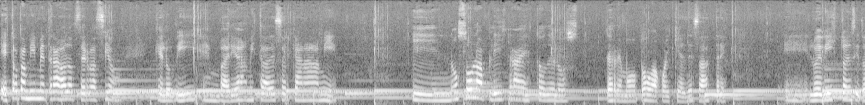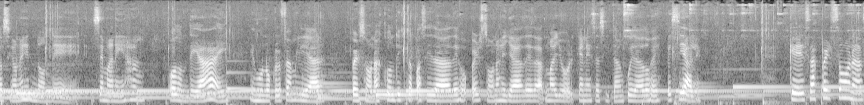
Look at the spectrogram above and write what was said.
Esto también me trajo la observación que lo vi en varias amistades cercanas a mí. Y no solo aplica esto de los terremotos o a cualquier desastre. Eh, lo he visto en situaciones en donde se manejan o donde hay en un núcleo familiar personas con discapacidades o personas ya de edad mayor que necesitan cuidados especiales. Que esas personas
